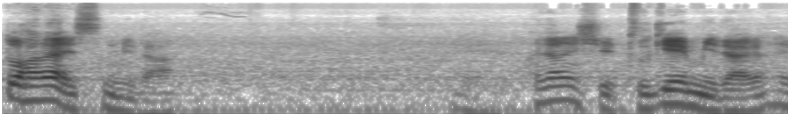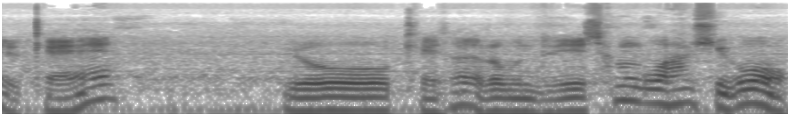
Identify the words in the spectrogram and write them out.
또 하나 있습니다. 네, 화장실 두 개입니다. 이렇게 이렇게 해서 여러분들이 참고하시고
